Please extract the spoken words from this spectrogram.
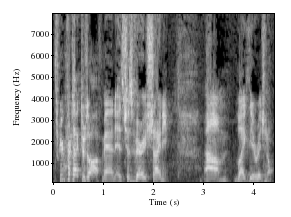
Screen protector's off, man. It's just very shiny, um, like the original.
